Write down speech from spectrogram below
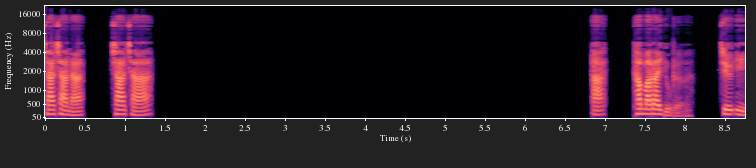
ช้าช้านะ ช้าช้าอะทำอะไรอยู่เหรอ จืออี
